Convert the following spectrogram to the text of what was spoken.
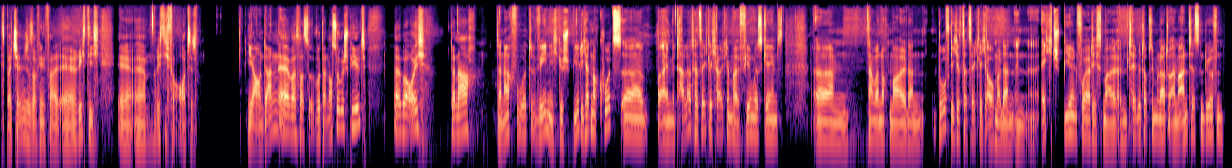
ist bei Challenges auf jeden Fall äh, richtig, äh, äh, richtig verortet. Ja, und dann, äh, was, was wurde da noch so gespielt äh, bei euch danach? Danach wurde wenig gespielt. Ich hatte noch kurz bei Metalla tatsächlich halt gemacht, bei Firmware Games. Ähm, haben wir noch mal, dann durfte ich es tatsächlich auch mal dann in äh, echt spielen. Vorher hatte ich es mal im Tabletop-Simulator einmal antesten dürfen.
